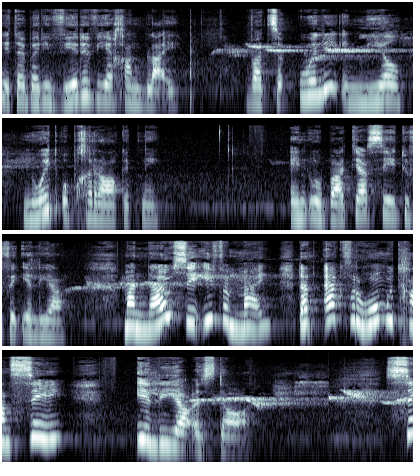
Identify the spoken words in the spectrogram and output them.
het hy by die wedewee gaan bly, wat sy olie en meel nooit opgeraak het nie. En Obadja sê toe vir Elia, maar nou sê jy vir my, dat ek vir hom moet gaan sê, Elia is daar. Sê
